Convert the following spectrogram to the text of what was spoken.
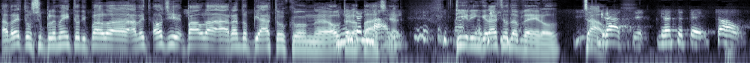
avrete un supplemento di Paola. Avete, oggi Paola ha raddoppiato con uh, oltre la pagina. Ti ringrazio davvero. Ciao. Grazie, grazie a te. Ciao.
